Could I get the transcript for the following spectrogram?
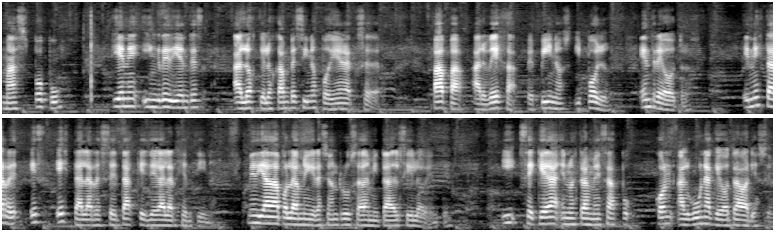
más popu, tiene ingredientes a los que los campesinos podían acceder. Papa, arveja, pepinos y pollo, entre otros. En esta es esta la receta que llega a la Argentina mediada por la migración rusa de mitad del siglo XX, y se queda en nuestras mesas con alguna que otra variación.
